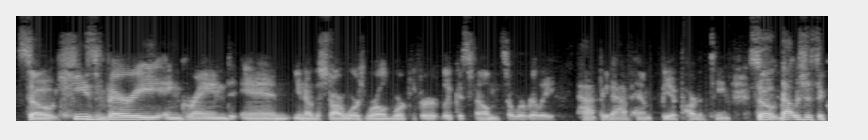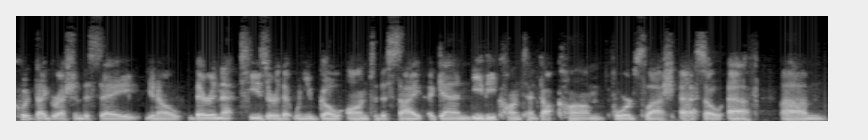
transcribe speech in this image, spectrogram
So he's very ingrained in you know the Star Wars world, working for Lucasfilm. So we're really happy to have him be a part of the team. So that was just a quick digression to say, you know, they're in that teaser that when you go onto the site again, evcontent.com forward slash sof, um,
